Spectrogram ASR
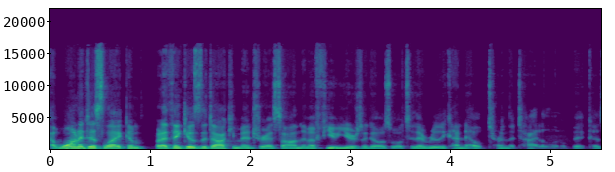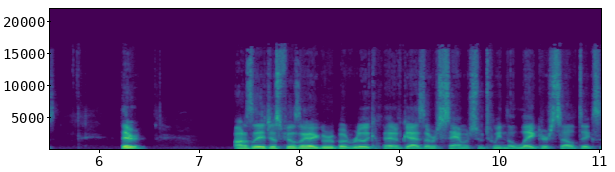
I want to dislike them, but I think it was the documentary I saw on them a few years ago as well too. That really kind of helped turn the tide a little bit because they're honestly it just feels like a group of really competitive guys that were sandwiched between the Lakers, Celtics,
